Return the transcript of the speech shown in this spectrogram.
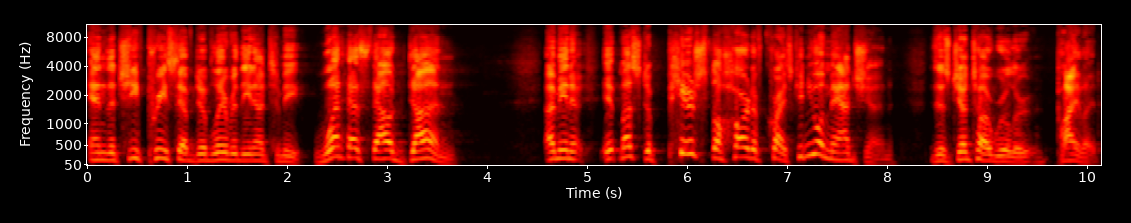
and the chief priests have delivered thee unto me. What hast thou done? I mean, it, it must have pierced the heart of Christ. Can you imagine this Gentile ruler, Pilate,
